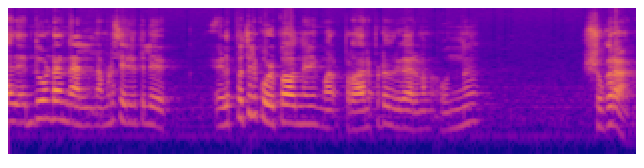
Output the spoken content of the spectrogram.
അത് എന്തുകൊണ്ടാണ് നമ്മുടെ ശരീരത്തിൽ എളുപ്പത്തിൽ കൊഴുപ്പാവുന്നതിന് പ്രധാനപ്പെട്ട ഒരു കാരണം ഒന്ന് ഷുഗറാണ്.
